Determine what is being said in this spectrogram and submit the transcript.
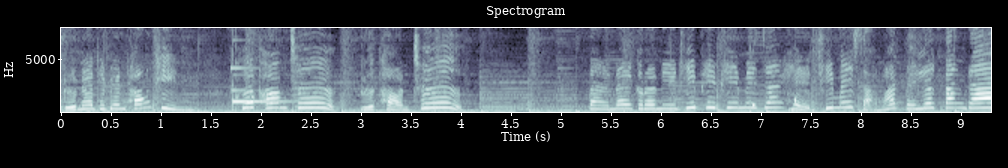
หรือนายทะเบียนท้องถิ่น เพื่อเพิ่มชื่อ หรือถอนชื่อ แต่ในกรณีที่พี่ๆไม่แจ้งเหตุที่ไม่สามารถไปเลือกตั้งได้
